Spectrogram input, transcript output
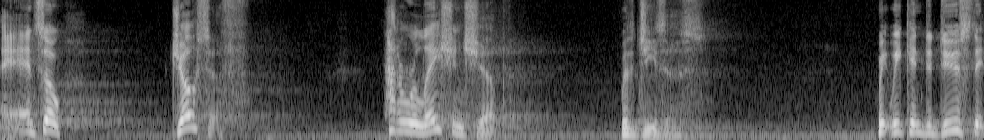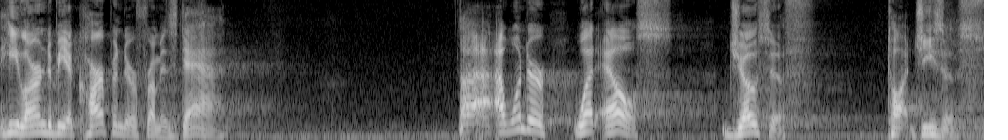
And so Joseph had a relationship with Jesus. We, we can deduce that he learned to be a carpenter from his dad. I, I wonder what else Joseph taught Jesus.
